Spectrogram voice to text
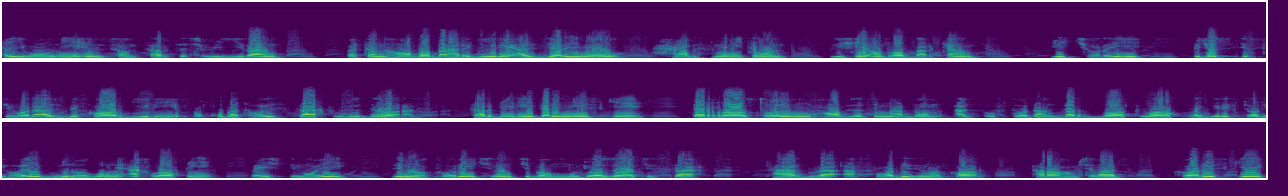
حیوانی انسان سرچشمه می‌گیرند و تنها با بهرهگیری از جریمه و حبس نمی‌توان ریشه آن را برکند هیچ چاره به جز استفاده از بکارگیری های سخت وجود ندارد. تردیدی در این نیست که در راستای محافظت مردم از افتادن در باطلاق و گرفتاری های گوناگون اخلاقی و اجتماعی زناکاری چنانچه با مجازات سخت فرد و افراد زناکار فراهم شود. کاری است که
